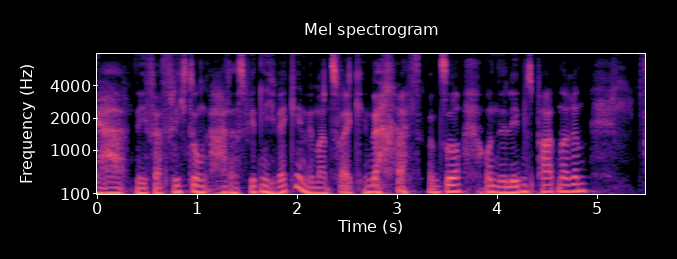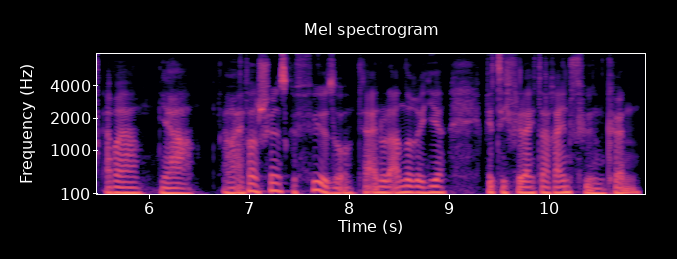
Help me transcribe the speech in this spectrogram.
ja, nee, Verpflichtung, ah, das wird nicht weggehen, wenn man zwei Kinder hat und so und eine Lebenspartnerin. Aber ja, aber einfach ein schönes Gefühl so. Der ein oder andere hier wird sich vielleicht da reinfühlen können.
